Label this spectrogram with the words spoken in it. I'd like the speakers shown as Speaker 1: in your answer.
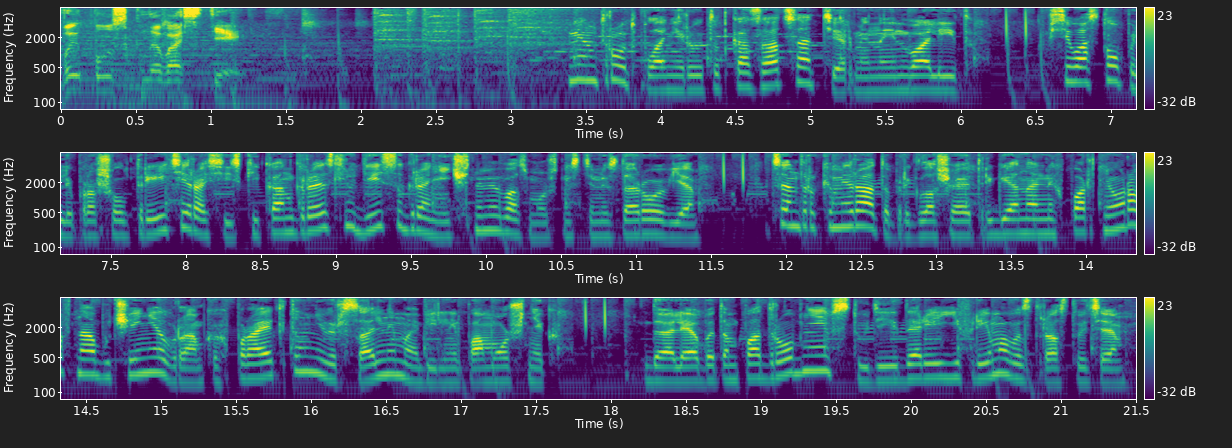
Speaker 1: Выпуск новостей.
Speaker 2: Минтруд планирует отказаться от термина «инвалид». В Севастополе прошел третий российский конгресс людей с ограниченными возможностями здоровья. Центр Камерата приглашает региональных партнеров на обучение в рамках проекта «Универсальный мобильный помощник». Далее об этом подробнее в студии Дарья Ефремова. Здравствуйте.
